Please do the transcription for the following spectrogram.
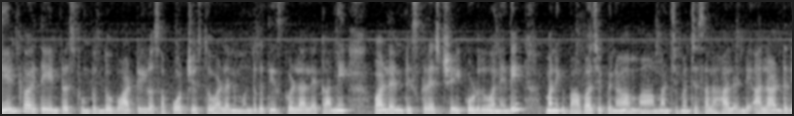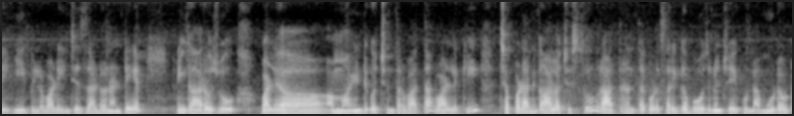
దేంట్లో అయితే ఇంట్రెస్ట్ ఉంటుందో వాటిల్లో సపోర్ట్ చేస్తూ వాళ్ళని ముందుకు తీసుకువెళ్ళాలే కానీ వాళ్ళని డిస్కరేజ్ చేయకూడదు అనేది మనకి బాబా చెప్పిన మంచి మంచి సలహాలండి. అలాంటిది ఈ పిల్లవాడు ఏం చేశాడు అని అంటే ఇంకా ఆ రోజు వాళ్ళ అమ్మ ఇంటికి వచ్చిన తర్వాత వాళ్ళకి చెప్పడానికి ఆలోచిస్తూ రాత్రంతా కూడా సరిగ్గా భోజనం చేయకుండా మూడౌట్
